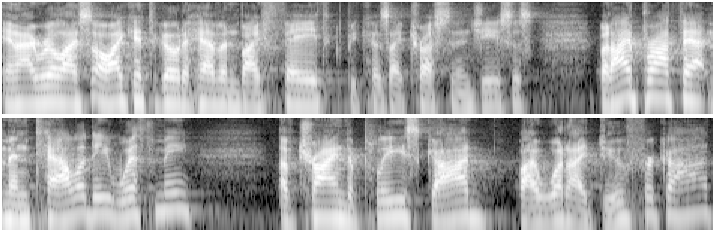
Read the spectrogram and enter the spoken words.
and I realized, oh, I get to go to heaven by faith because I trusted in Jesus. But I brought that mentality with me of trying to please God by what I do for God.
